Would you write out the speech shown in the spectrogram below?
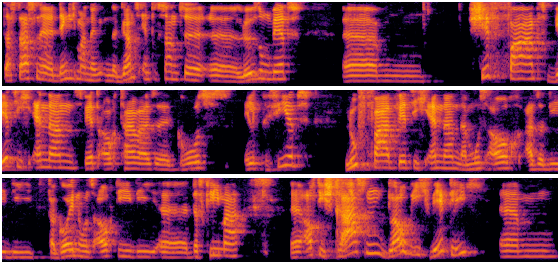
dass das, denke ich mal, eine, eine ganz interessante äh, Lösung wird. Ähm, Schifffahrt wird sich ändern, es wird auch teilweise groß elektrisiert. Luftfahrt wird sich ändern, da muss auch, also die, die vergeuden uns auch die, die, äh, das Klima. Äh, auf die Straßen glaube ich wirklich, ähm,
